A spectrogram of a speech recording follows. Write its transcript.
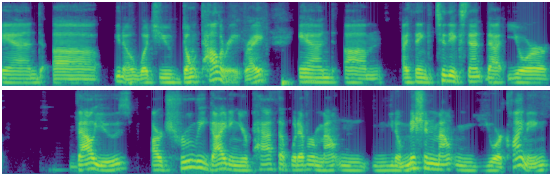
and uh, you know what you don't tolerate right? And um, i think to the extent that your values are truly guiding your path up whatever mountain you know mission mountain you are climbing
